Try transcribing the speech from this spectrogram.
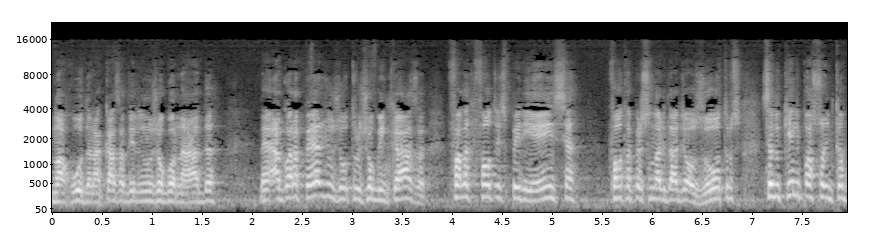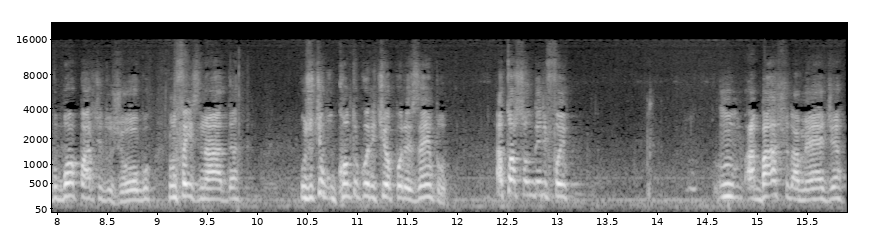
no, Arruda, na casa dele, não jogou nada. né? Agora perde o outro jogo em casa, fala que falta experiência, falta personalidade aos outros, sendo que ele passou em campo boa parte do jogo, não fez nada. Os últimos, contra o Coritiba, por exemplo, a atuação dele foi um, abaixo da média.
